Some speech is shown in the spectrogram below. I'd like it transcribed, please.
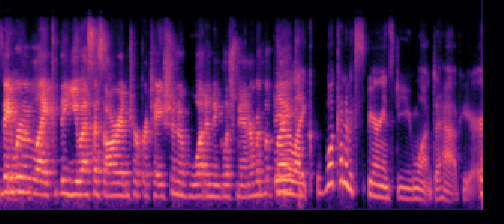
they were like the USSR interpretation of what an English manor would look they like. like, what kind of experience do you want to have here?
